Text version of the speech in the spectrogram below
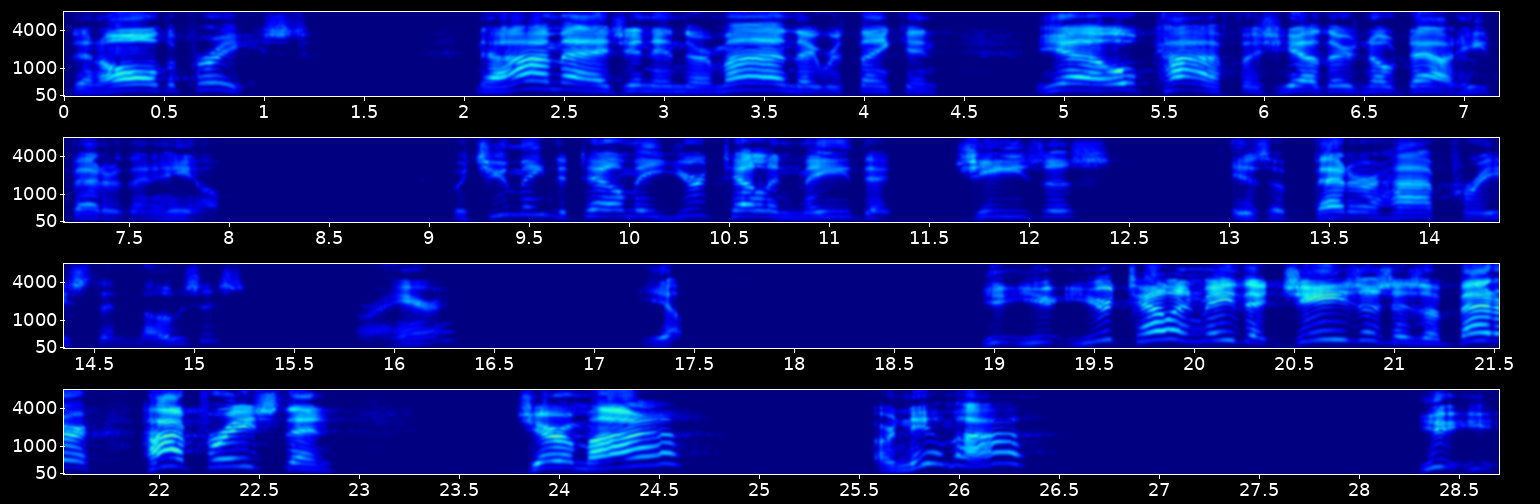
than all the priests. Now, I imagine in their mind they were thinking, Yeah, old Caiaphas, yeah, there's no doubt he's better than him. But you mean to tell me you're telling me that Jesus is a better high priest than Moses or Aaron? Yep. You, you, you're telling me that Jesus is a better high priest than Jeremiah or Nehemiah? You, you,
